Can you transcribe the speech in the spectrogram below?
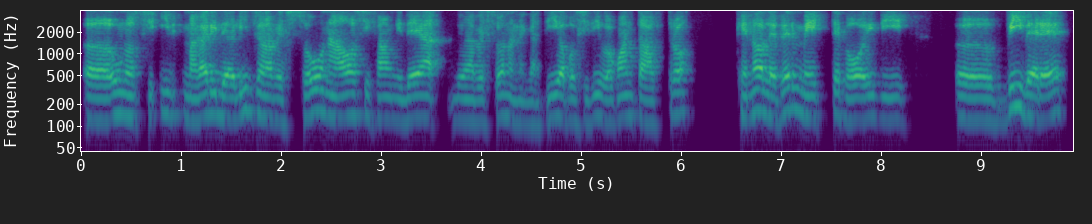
uh, uno si, magari idealizza una persona o si fa un'idea di una persona negativa, positiva o quant'altro, che non le permette poi di uh, vivere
